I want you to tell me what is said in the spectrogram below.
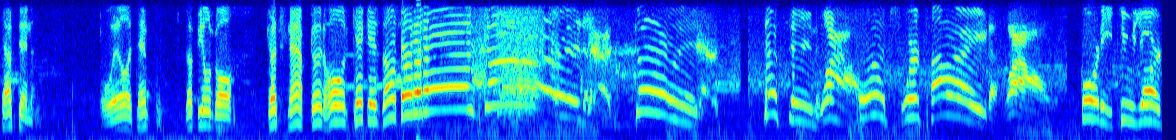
Stefton will attempt the field goal. Good snap, good hold, kick is up, and it is good! Yes! Good! Stefton! Wow! Clutch, we're tied! Wow! 42-yard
